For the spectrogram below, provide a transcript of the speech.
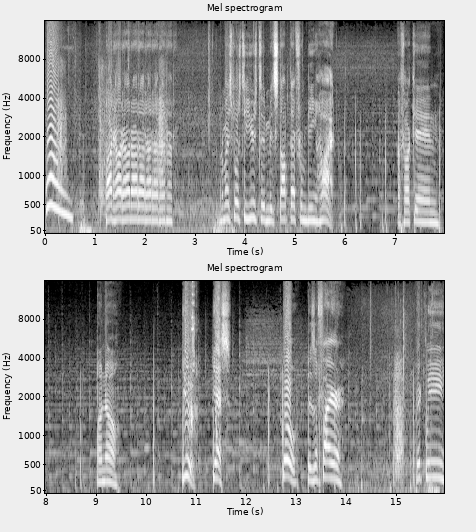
Woo! Hot, hot, hot, hot, hot, hot, hot, hot. What am I supposed to use to stop that from being hot? A fucking... Oh no. You! Yes! Go! There's a fire! Quickly!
